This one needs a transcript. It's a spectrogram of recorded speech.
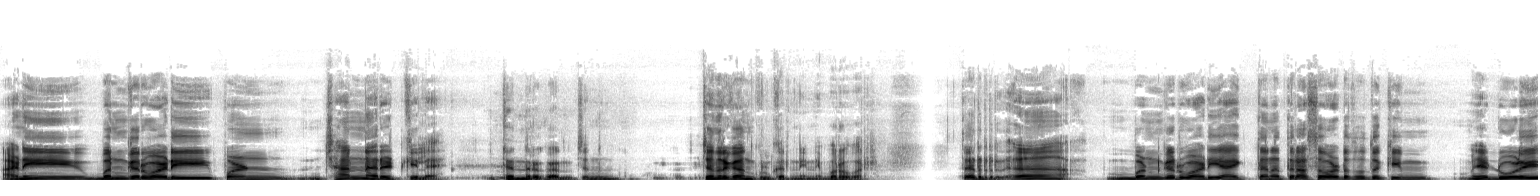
आणि बनगरवाडी पण छान नॅरेट केलंय. चंद्रकांत. चंद- चंद्रकांत कुलकर्णीने बरोबर. तर बनगरवाडी ऐकताना तर असं वाटत होतं की म्हणजे डोळे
